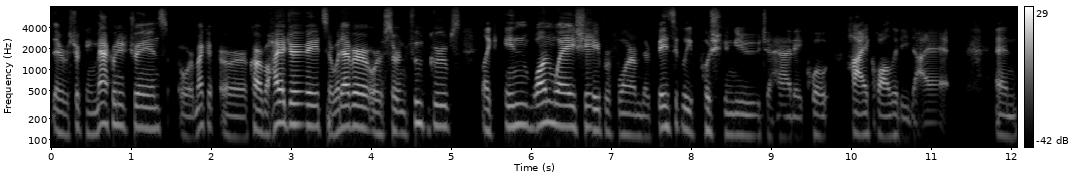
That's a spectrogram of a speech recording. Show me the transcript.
they're restricting macronutrients or micro, or carbohydrates or whatever, or certain food groups. Like in one way, shape, or form, they're basically pushing you to have a quote high quality diet. And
